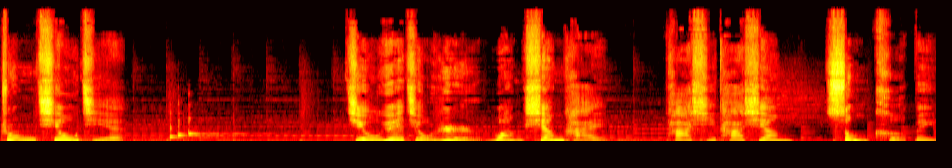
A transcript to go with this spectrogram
中秋节。九月九日望乡台，他席他乡。送客杯，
